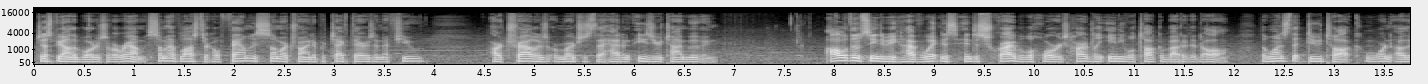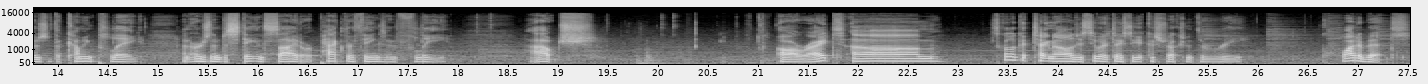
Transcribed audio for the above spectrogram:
Just beyond the borders of our realm. Some have lost their whole families, some are trying to protect theirs, and a few are travelers or merchants that had an easier time moving. All of them seem to be, have witnessed indescribable horrors. Hardly any will talk about it at all. The ones that do talk warn others of the coming plague and urge them to stay inside or pack their things and flee. Ouch. Alright. Um, let's go look at technology, see what it takes to get construction 3. Quite a bit.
